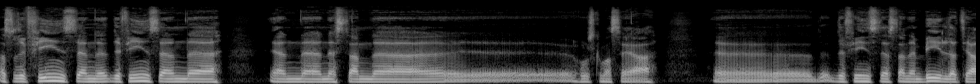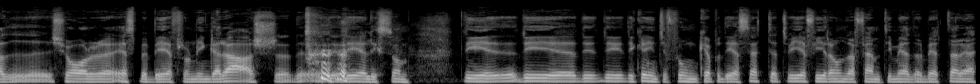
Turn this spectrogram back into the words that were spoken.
Alltså det finns en, det finns en, eh, en eh, nästan, eh, hur ska man säga, eh, det finns nästan en bild att jag kör SBB från min garage. Det, det, det är liksom, det, det, det, det, kan inte funka på det sättet. Vi är 450 medarbetare.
